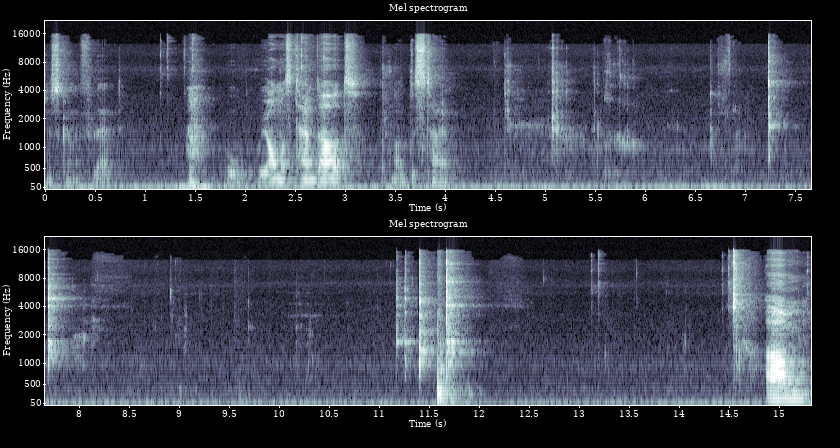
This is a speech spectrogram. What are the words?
just gonna flat. oh, we almost timed out, but not this time. Um,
